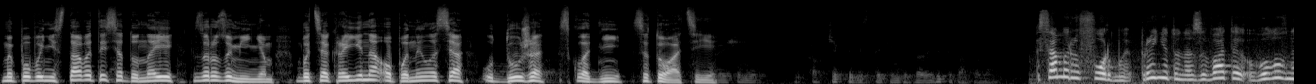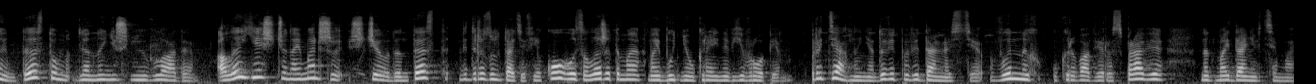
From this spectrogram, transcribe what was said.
Ми повинні ставитися до неї з розумінням, бо ця країна опинилася у дуже складній ситуації. Саме реформи прийнято називати головним тестом для нинішньої влади. Але є щонайменше ще один тест, від результатів якого залежатиме майбутнє України в Європі: притягнення до відповідальності винних у кривавій розправі над майданівцями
